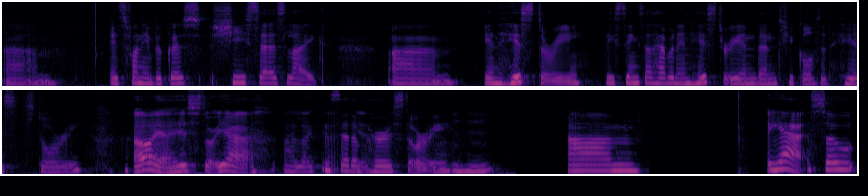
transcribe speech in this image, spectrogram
um, it's funny because she says, like, um, in history, these things that happen in history, and then she calls it his story Oh, yeah, his story. Yeah, I like that. instead of her story. Mm-hmm. Um, yeah, so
